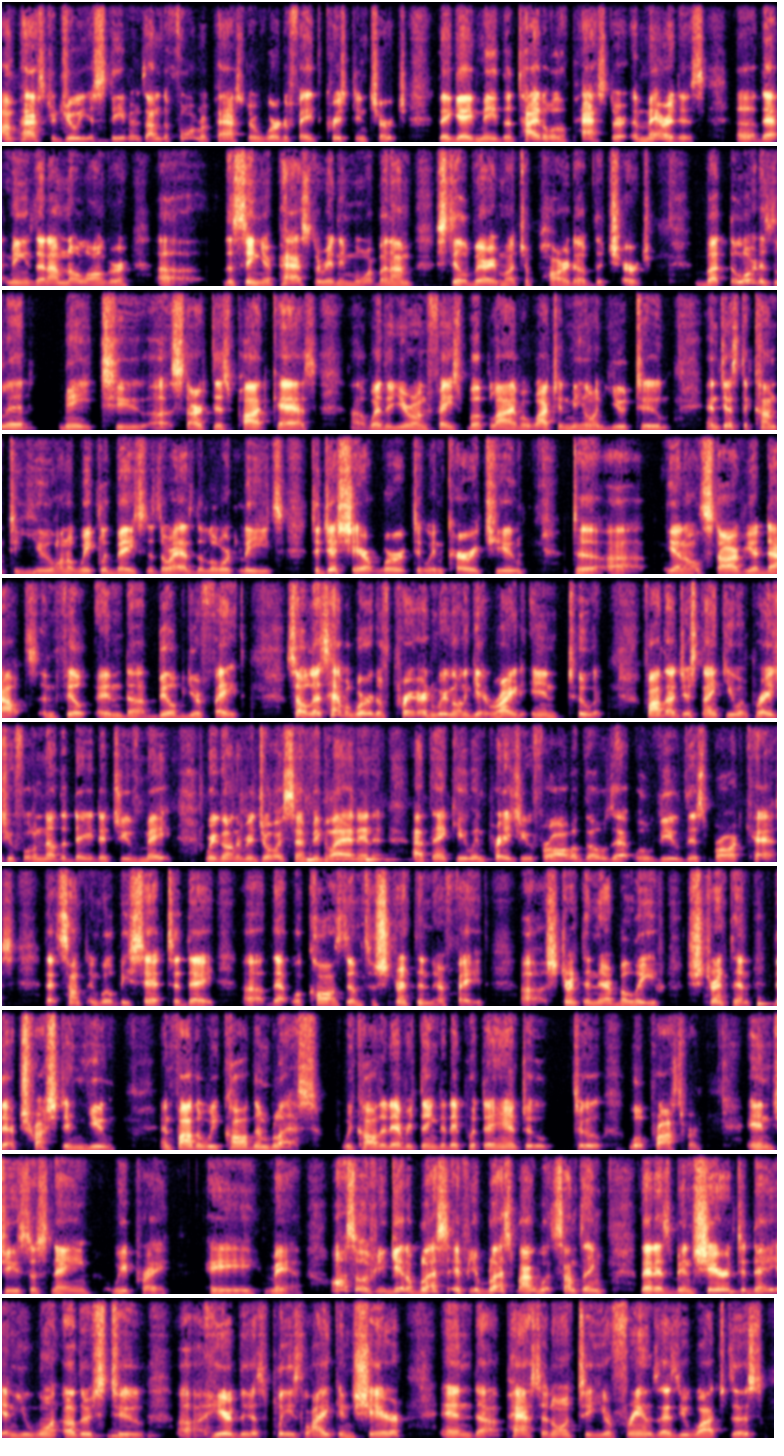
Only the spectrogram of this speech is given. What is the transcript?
I'm Pastor Julius Stevens. I'm the former pastor of Word of Faith Christian Church. They gave me the title of Pastor Emeritus. Uh, that means that I'm no longer uh, the senior pastor anymore, but I'm still very much a part of the church. But the Lord has led me to uh, start this podcast, uh, whether you're on Facebook Live or watching me on YouTube, and just to come to you on a weekly basis or as the Lord leads to just share a word to encourage you, to uh, you know, starve your doubts and feel and uh, build your faith. So let's have a word of prayer and we're going to get right into it. Father, I just thank you and praise you for another day that you've made. We're going to rejoice and be glad in it. I thank you and praise you for all of those that will view this broadcast, that something will be said today uh, that will cause them to strengthen their faith, uh, strengthen their belief, strengthen their trust in you. And Father, we call them blessed. We call it everything that they put their hand to to will prosper. In Jesus' name we pray. Amen. Also, if you get a bless, if you're blessed by what something that has been shared today, and you want others to uh, hear this, please like and share, and uh, pass it on to your friends as you watch this.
